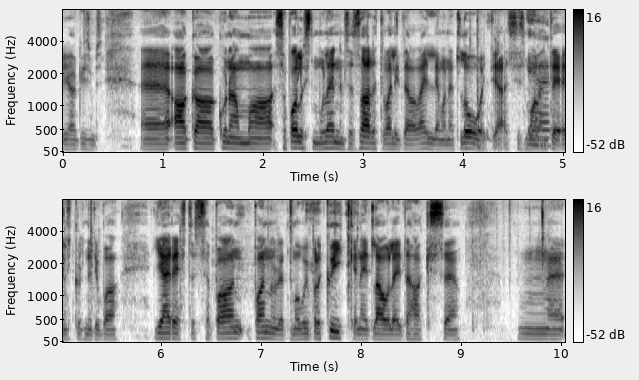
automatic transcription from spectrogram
hea küsimus. Äh, aga kuna ma, sa palusid mul ennem seda saadet valida välja mõned lood ja siis ma olen tegelikult nüüd juba järjestusse pan-, pannud, et ma võib-olla kõiki neid laule ei tahaks mm,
